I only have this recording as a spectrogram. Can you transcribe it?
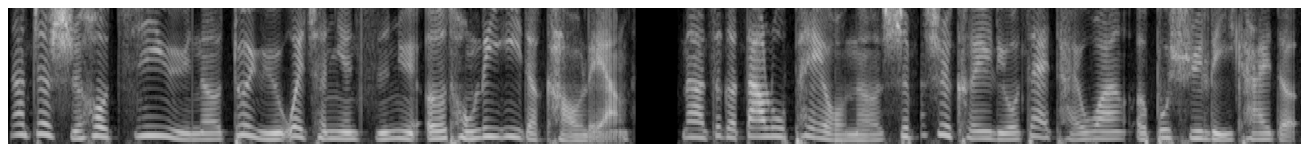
那这时候基于呢，对于未成年子女儿童利益的考量，那这个大陆配偶呢，是是可以留在台湾而不需离开的。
